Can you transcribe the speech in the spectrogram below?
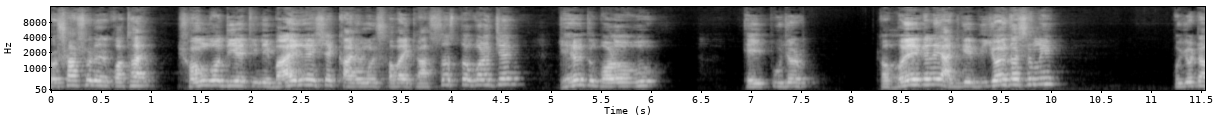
প্রশাসনের কথায় সঙ্গ দিয়ে তিনি বাইরে এসে কারিমুল সবাইকে আশ্বস্ত করেছেন যেহেতু বড়বাবু এই পুজোর হয়ে গেলে আজকে বিজয় দশমী পুজোটা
